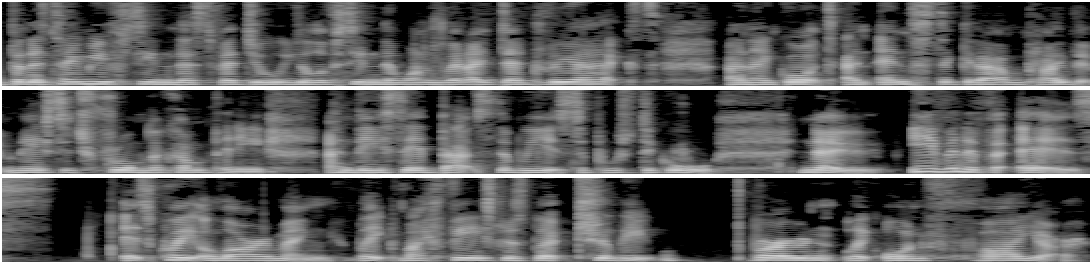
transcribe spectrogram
By the time you've seen this video, you'll have seen the one where I did react and I got an Instagram private message from the company and they said that's the way it's supposed to go. Now, even if it is, it's quite alarming. Like, my face was literally burned, like, on fire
